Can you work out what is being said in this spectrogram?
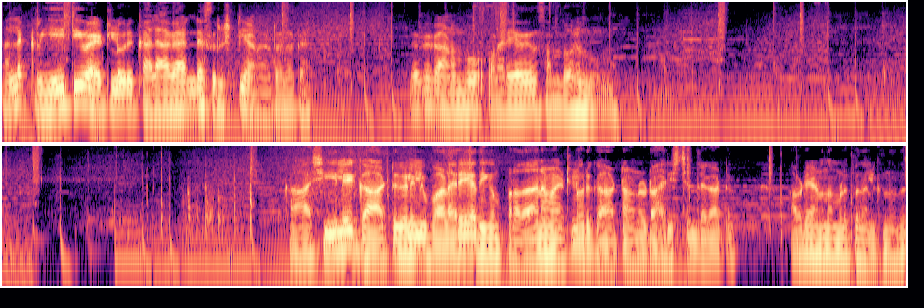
നല്ല ക്രിയേറ്റീവ് ആയിട്ടുള്ള ഒരു കലാകാരന്റെ സൃഷ്ടിയാണ് കേട്ടോ ഇതൊക്കെ. ഇതൊക്കെ കാണുമ്പോൾ വളരെയധികം സന്തോഷം തോന്നുന്നു. കാശിയിലെ ഘാട്ടുകളിൽ വളരെയധികം പ്രധാനമായിട്ടുള്ള ഒരു ഘാട്ടാണ് കേട്ടോ ഹരിശ്ചന്ദ്ര ഘാട്ട്. അവിടെയാണ് നമ്മളിപ്പോൾ നിൽക്കുന്നത്.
